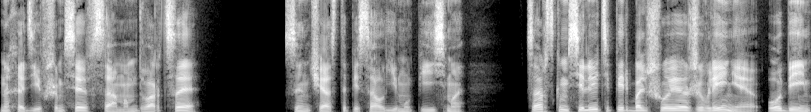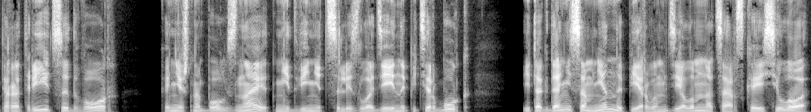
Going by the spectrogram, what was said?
находившемся в самом дворце. Сын часто писал ему письма, В царском селе теперь большое оживление, обе императрицы, двор. Конечно, бог знает, не двинется ли злодей на Петербург, и тогда, несомненно, первым делом на царское село.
